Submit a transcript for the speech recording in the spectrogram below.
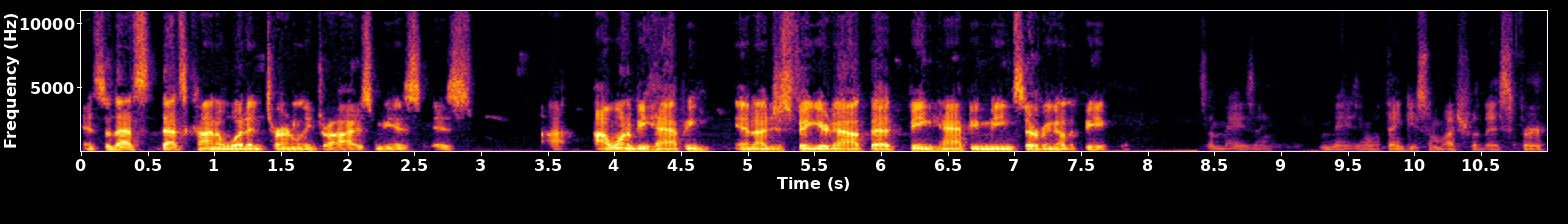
And so that's that's kind of what internally drives me is is I, I want to be happy and I just figured out that being happy means serving other people. It's amazing. Amazing. Well, thank you so much for this. For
